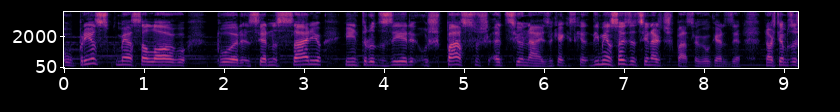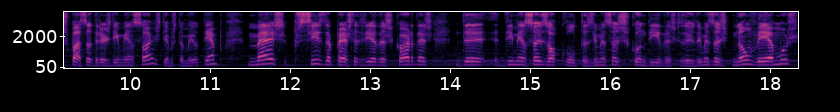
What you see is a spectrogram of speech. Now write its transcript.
o preço começa logo por ser necessário introduzir os espaços adicionais. O que é que se quer? Dimensões adicionais do espaço, é o que eu quero dizer. Nós temos o espaço a três dimensões, temos também o tempo, mas precisa para esta teoria das cordas de dimensões ocultas, dimensões escondidas, quer dizer, dimensões que não vemos,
